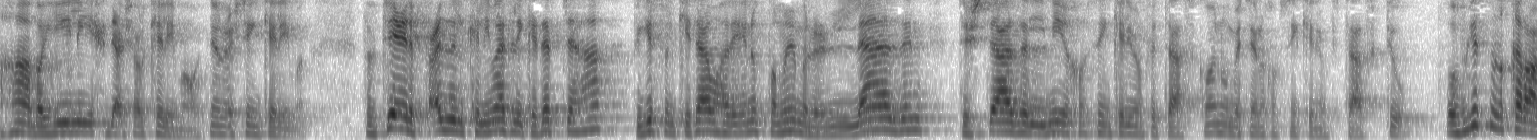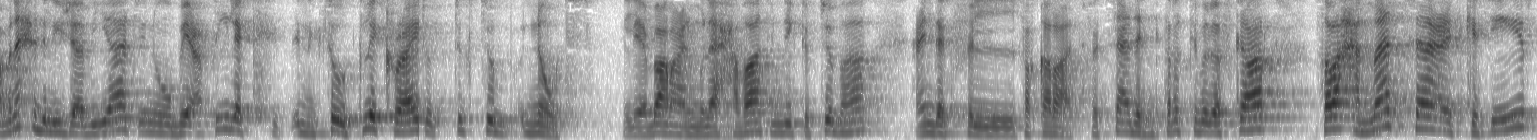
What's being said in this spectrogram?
أها باقي لي 11 كلمة أو 22 كلمة. فبتعرف عدد الكلمات اللي كتبتها في قسم الكتابه هذه نقطة مهمة لأنه لازم تجتاز ال 150 كلمة في ال task 1 و 250 كلمة في ال task 2 وفي قسم القراءة من أحد الإيجابيات إنه بيعطي لك إنك تسوي click right وتكتب notes اللي عبارة عن ملاحظات يمديك تكتبها عندك في الفقرات فتساعدك إنك ترتب الأفكار. صراحة ما تساعد كثير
